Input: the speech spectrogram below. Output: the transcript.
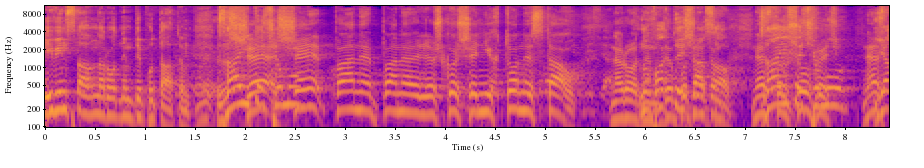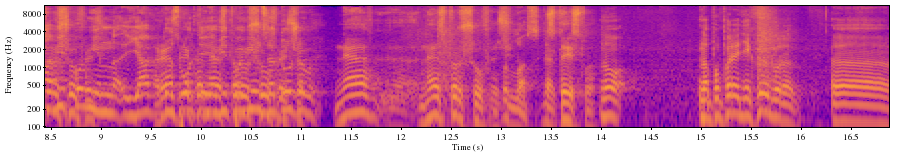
і він став народним депутатом. Знаєте ще, чому? ще, пане, пане Ляшко, ще ніхто не став народним Ну, фактично депутатом. став. Знаєте Шуфрич, чому? Нестор Я відповім я- дозвольте, я відповім, це дуже- Не, Нестор Шуфрич. Будь ласка. Стисло. Ну, на попередніх виборах е,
